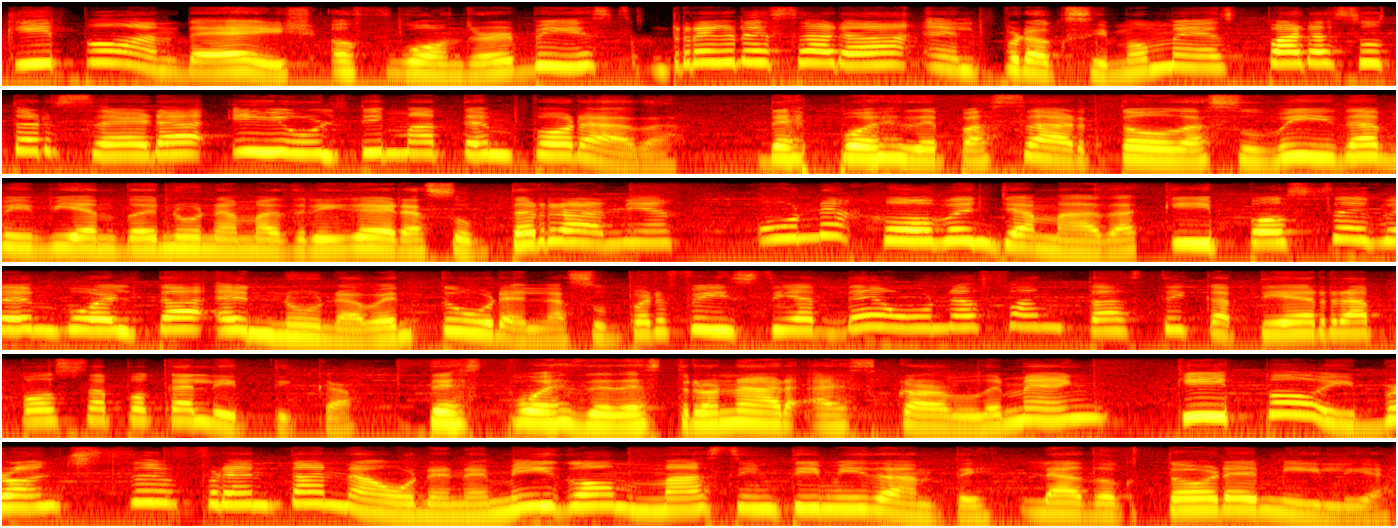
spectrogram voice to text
Kipo and the Age of Wonder Beast regresará el próximo mes para su tercera y última temporada. Después de pasar toda su vida viviendo en una madriguera subterránea, una joven llamada Kipo se ve envuelta en una aventura en la superficie de una fantástica tierra post-apocalíptica. Después de destronar a Scarlet Kipo y Brunch se enfrentan a un enemigo más intimidante, la doctora Emilia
